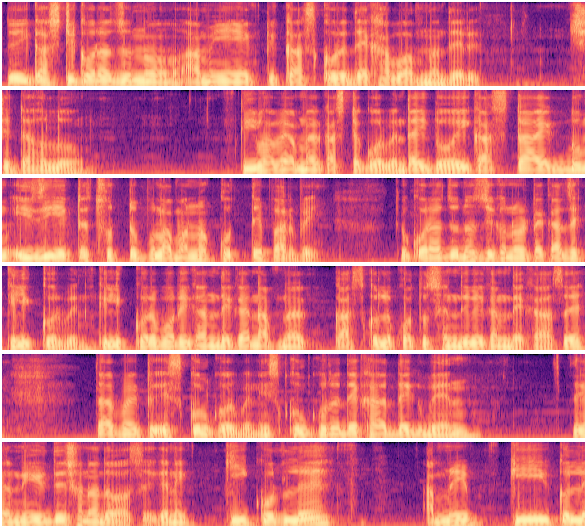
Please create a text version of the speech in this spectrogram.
তো এই কাজটি করার জন্য আমি একটি কাজ করে দেখাবো আপনাদের। সেটা হলো কীভাবে আপনার কাজটা করবেন, তাই তো? এই কাজটা একদম ইজি একটা ছোট্ট পোলাপানও করতে পারবে। তো করার জন্য যে কোনো একটা কাজে ক্লিক করবেন। ক্লিক করার পর এখানে দেখেন আপনার কাজ করলে কত সেন্ট দেবে এখানে দেখা আছে। তারপর একটু স্ক্রল করবেন। স্ক্রল করে দেখা, দেখবেন এখানে নির্দেশনা দেওয়া আছে। এখানে কি করলে আপনি কি করলে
